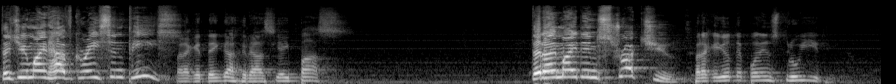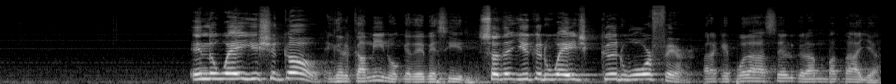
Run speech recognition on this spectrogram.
That you might have grace and peace. para que tengas gracia y paz, That I might instruct you para que yo te pueda instruir in the way you should go. en el camino que debes ir, So that you could wage good warfare para que puedas hacer gran batalla,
